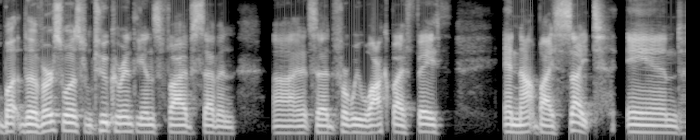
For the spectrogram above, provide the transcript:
but the verse was from 2 corinthians 5 7 uh, and it said for we walk by faith and not by sight. And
